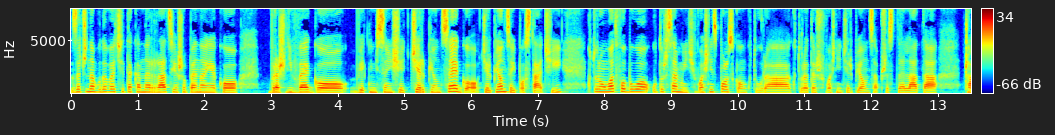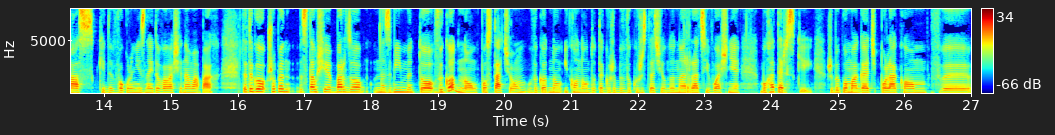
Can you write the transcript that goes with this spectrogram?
zaczyna budować się taka narracja Chopina jako wrażliwego, w jakimś sensie cierpiącego, cierpiącej postaci, którą łatwo było utożsamić właśnie z Polską, która, która też właśnie cierpiąca przez te lata, czas, kiedy w ogóle nie znajdowała się na mapach. Dlatego Chopin stał się bardzo, nazwijmy to, wygodną postacią, wygodną ikoną do tego, żeby wykorzystać ją do narracji właśnie bohaterskiej, żeby pomagać Polakom w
